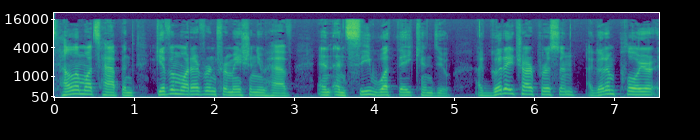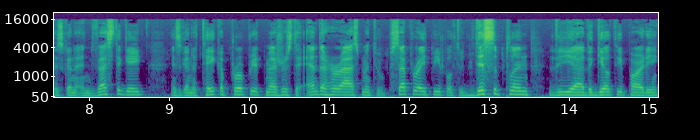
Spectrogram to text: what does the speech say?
tell them what's happened, give them whatever information you have, and, and see what they can do. A good HR person, a good employer is going to investigate, is going to take appropriate measures to end the harassment, to separate people, to discipline the, uh, the guilty party,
